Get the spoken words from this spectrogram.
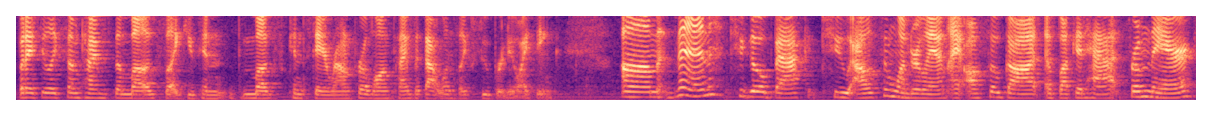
but I feel like sometimes the mugs, like you can, mugs can stay around for a long time, but that one's like super new, I think. Um, then to go back to Alice in Wonderland, I also got a bucket hat from there.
